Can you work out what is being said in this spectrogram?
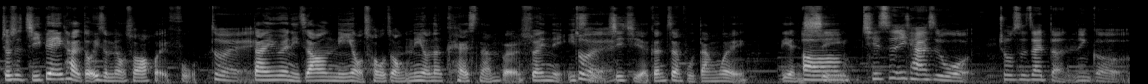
就是即便一开始都一直没有收到回复，对，但因为你知道你有抽中，你有那个 case number，所以你一直积极的跟政府单位联系。呃，其实一开始我就是在等那个，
